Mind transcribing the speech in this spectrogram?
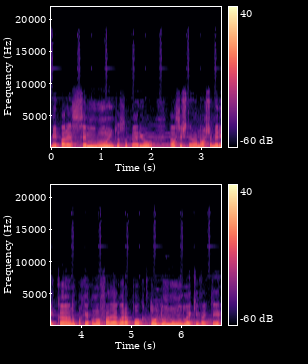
me parece ser muito superior ao sistema norte-americano, porque, como eu falei agora há pouco, todo mundo aqui vai ter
